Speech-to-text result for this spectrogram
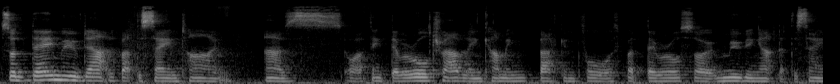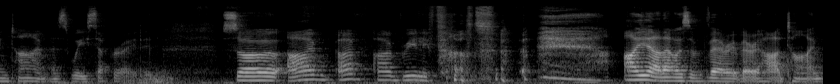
So they moved out about the same time as, or I think they were all traveling, coming back and forth, but they were also moving out at the same time as we separated. So I, I, I really felt, oh yeah, that was a very, very hard time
